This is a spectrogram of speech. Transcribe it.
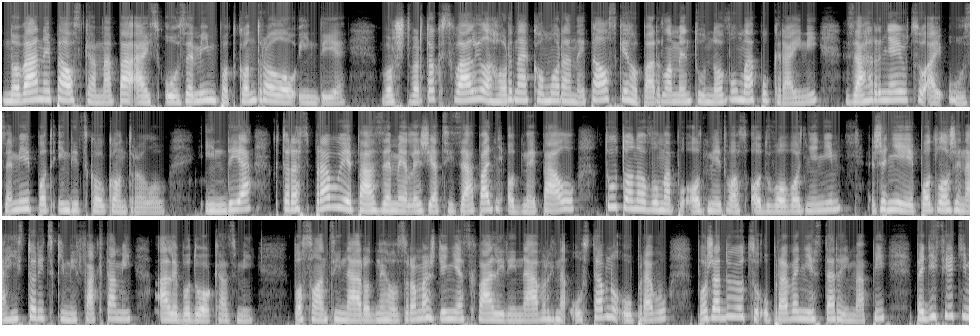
Nová nepálska mapa aj s územím pod kontrolou Indie. Vo štvrtok schválila Horná komora nepálskeho parlamentu novú mapu krajiny, zahrňajúcu aj územie pod indickou kontrolou. India, ktorá spravuje pás zeme ležiaci západne od Nepálu, túto novú mapu odmietla s odôvodnením, že nie je podložená historickými faktami alebo dôkazmi. Poslanci Národného zhromaždenia schválili návrh na ústavnú úpravu požadujúcu upravenie starej mapy 57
